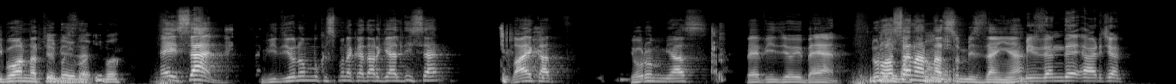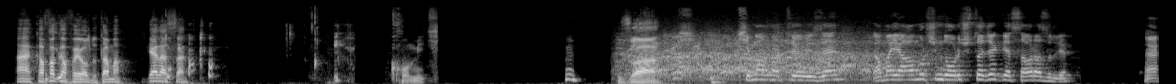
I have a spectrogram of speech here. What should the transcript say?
İbo anlatıyor İbo bize. İbo İbo. Hey sen! Videonun bu kısmına kadar geldiysen like at, yorum yaz ve videoyu beğen. Dur Bir Hasan anlatsın bizden ya. Bizden de Ercan. Ha kafa kafaya oldu tamam. Gel Hasan. Komik. Uzağa. Kim anlatıyor bizden? Ama Yağmur şimdi oruç tutacak ya sahur hazırlıyor. Heh.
